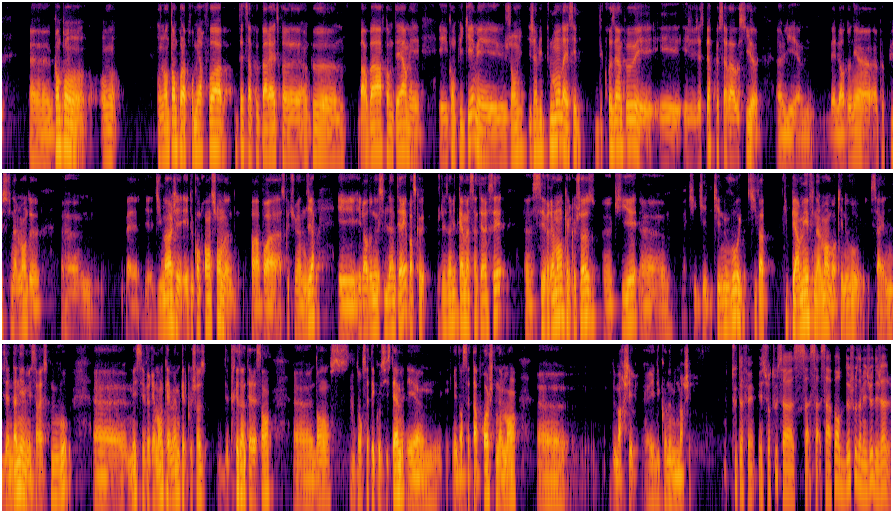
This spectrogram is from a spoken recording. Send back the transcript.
Euh, quand on, on, on l'entend pour la première fois, peut-être ça peut paraître un peu barbare comme terme et, compliqué, mais j'invite tout le monde à essayer de creuser un peu et, j'espère que ça va aussi les, ben, leur donner un, peu plus finalement de ben, d'image et, de compréhension par rapport à, ce que tu viens de dire et, leur donner aussi de l'intérêt parce que je les invite quand même à s'intéresser. Euh, c'est vraiment quelque chose euh, qui, est, euh, qui, est, qui, est, nouveau et qui, va, qui permet finalement, bon, qui est nouveau, ça a une dizaine d'années, mais ça reste nouveau. mais c'est vraiment quand même quelque chose de très intéressant dans, dans cet écosystème et, et, dans cette approche finalement de marché et d'économie de marché. Tout à fait. Et surtout, ça, ça, apporte deux choses à mes yeux. Déjà,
